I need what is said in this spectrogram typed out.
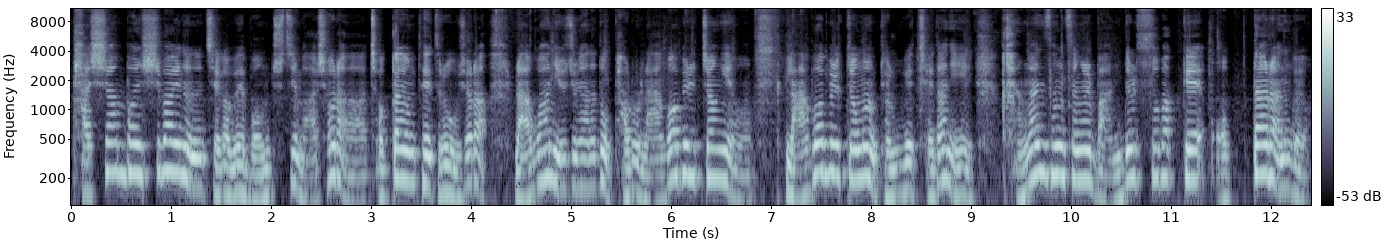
다시 한번 시바이너는 제가 왜 멈추지 마셔라. 저가 형태에 들어오셔라. 라고 한 이유 중에 하나도 바로 락업 일정이에요. 락업 일정은 결국에 재단이 강한 상승을 만들 수밖에 없다라는 거예요.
